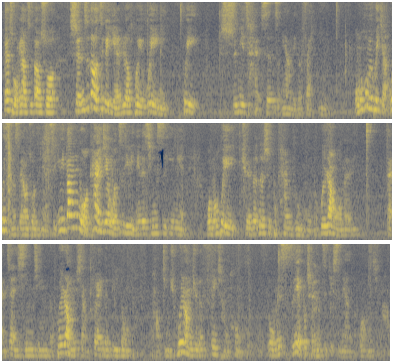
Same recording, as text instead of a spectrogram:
但是我们要知道说，神知道这个炎热会为你，会使你产生怎么样的一个反应。我们后面会讲为什么神要做这件事，因为当我看见我自己里面的心思意念，我们会觉得那是不堪入目的，会让我们胆战心惊的，会让我们想钻一个地洞跑跑进去，会让人觉得非常痛苦。我们死也不承认自己是那样的光景哈，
